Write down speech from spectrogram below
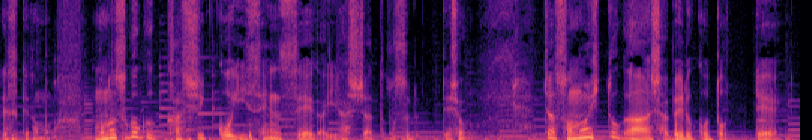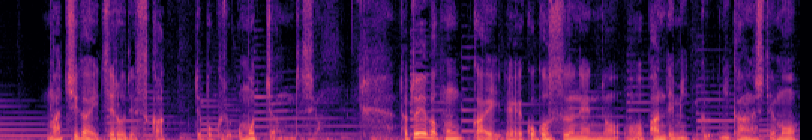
ですけどもものすごく賢い先生がいらっしゃったとするでしょ？じゃあその人がしゃべることって間違いゼロですか？っって僕思っちゃうんですよ。例えば今回、え、ここ数年のパンデミックに関しても、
